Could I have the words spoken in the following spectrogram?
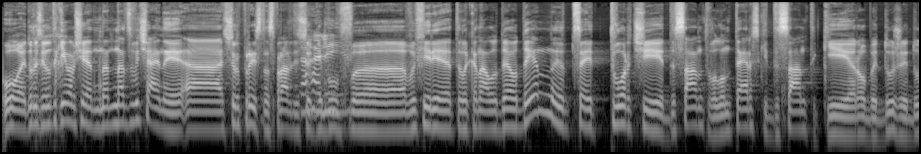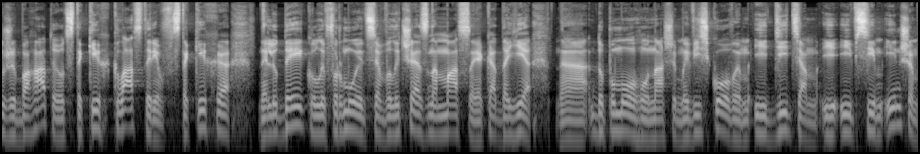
Ой, друзі, ну такий вообще над- надзвичайний е, сюрприз. Насправді Взагалі. сьогодні був е, в ефірі телеканалу Д1. Цей творчий десант, волонтерський десант, який робить дуже дуже багато. І от з таких кластерів, з таких е, людей, коли формується величезна маса, яка дає е, допомогу нашим і військовим і дітям, і, і всім іншим,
